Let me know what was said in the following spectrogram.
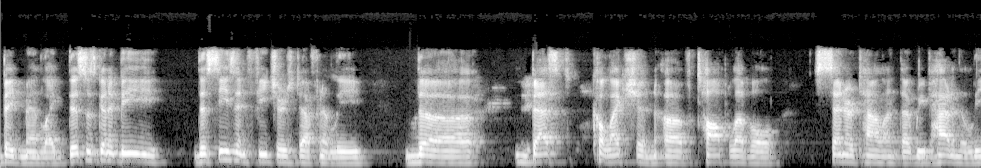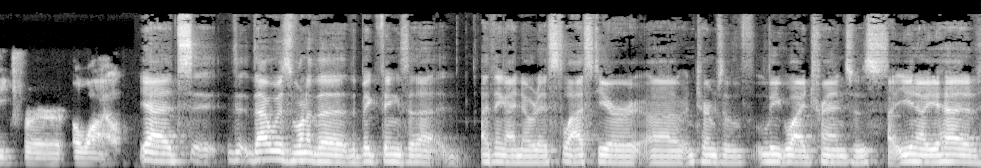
big men. Like this is going to be this season features definitely the best collection of top level center talent that we've had in the league for a while. Yeah, it's that was one of the the big things that I think I noticed last year uh, in terms of league wide trends was uh, you know you had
